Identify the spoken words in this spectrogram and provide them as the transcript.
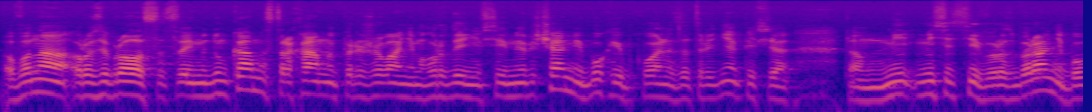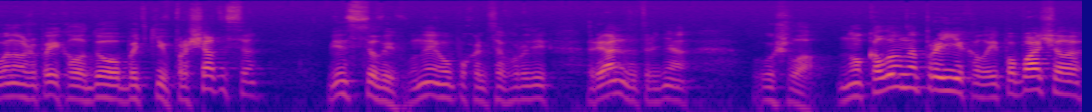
Вона розібралася зі своїми думками, страхами, переживанням, гордині, всіми речами. І Бог її буквально за три дні після там, місяців розбирання, бо вона вже поїхала до батьків прощатися, він зцілив. У неї опухоль ця в груді реально за три дні вийшла. Ну коли вона приїхала і побачила,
